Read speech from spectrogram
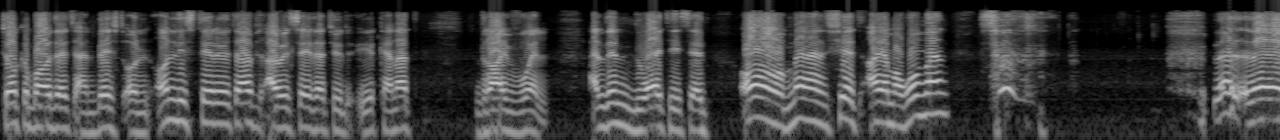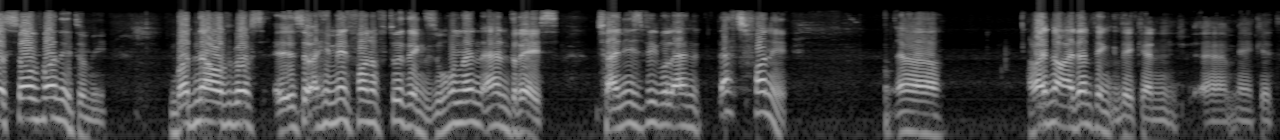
talk about it and based on only stereotypes I will say that you you cannot drive well. And then Dwight he said oh man shit I am a woman? So that, that was so funny to me. But now, of course, uh, so he made fun of two things: woman and race, Chinese people, and that's funny. Uh, right now, I don't think they can uh, make it.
